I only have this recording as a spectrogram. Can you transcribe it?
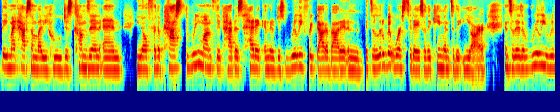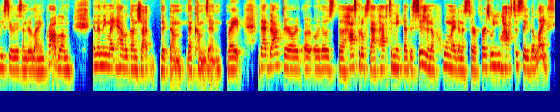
They might have somebody who just comes in and you know for the past three months they've had this headache and they're just really freaked out about it. And it's a little bit worse today. So they came into the er and so there's a really really serious underlying problem. And then they might have a gunshot victim that comes in right? That doctor or, or, or those the hospital staff have to make that decision of who am i going to serve first? Well you have to save the life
